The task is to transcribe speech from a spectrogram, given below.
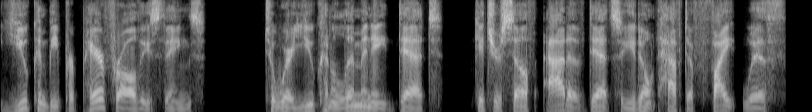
you can be prepared for all these things to where you can eliminate debt, get yourself out of debt so you don't have to fight with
